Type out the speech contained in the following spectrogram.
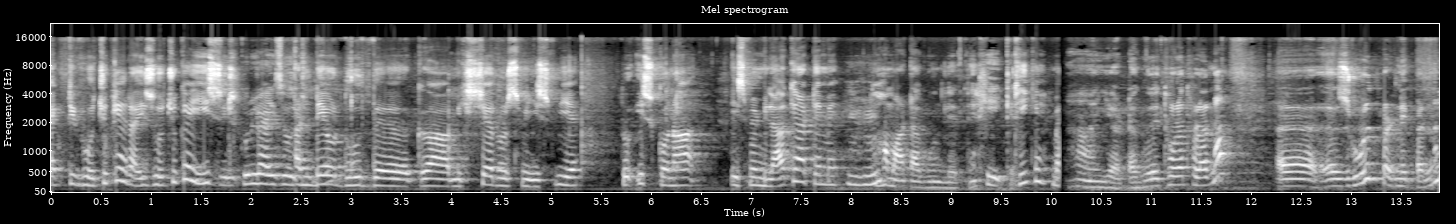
एक्टिव हो चुके हैं राइस हो चुका है ईस्ट बिल्कुल राइस हो अंडे और दूध का मिक्सचर और उसमें ईस्ट भी है। तो इसको ना इसमें मिला के आटे में तो हम आटा गूंद लेते हैं। ठीक है। ठीक है? हाँ ये आटा गूंद। थोड़ा थोड़ा ना ज़रूरत पड़ने पर ना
